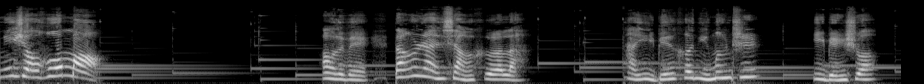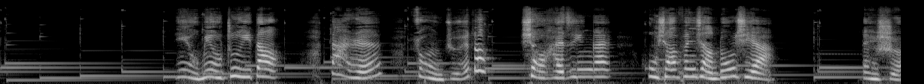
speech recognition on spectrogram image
你想喝吗？”奥利维当然想喝了，他一边喝柠檬汁，一边说：“你有没有注意到，大人总觉得小孩子应该互相分享东西啊，但是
